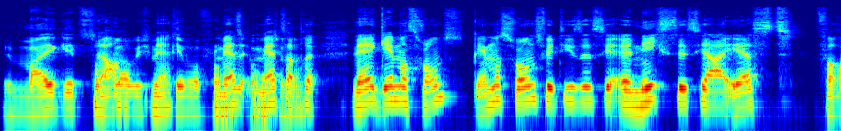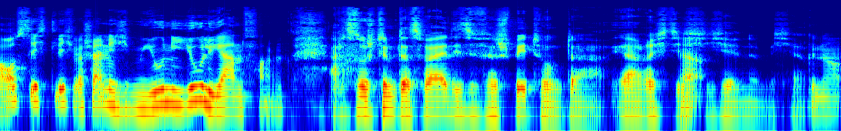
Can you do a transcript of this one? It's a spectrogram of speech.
Im Mai geht's doch, Ja, glaube ich, mit März- Game of Thrones März, weiter. März, ne? April. Nee, Game of Thrones. Game of Thrones wird dieses Jahr, äh, nächstes Jahr erst voraussichtlich wahrscheinlich im Juni, Juli anfangen. Ach so, stimmt, das war ja diese Verspätung da. Ja, richtig, Ja. ich erinnere mich, ja. Genau.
